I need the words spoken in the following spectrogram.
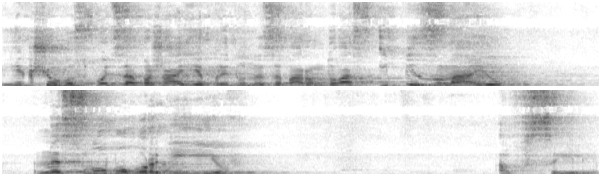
якщо Господь забажає, я прийду незабаром до вас і пізнаю не слово гордіїв, а в силі.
